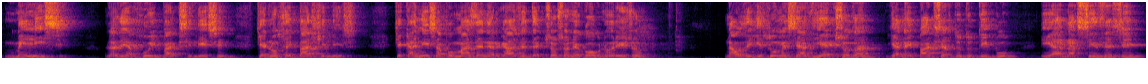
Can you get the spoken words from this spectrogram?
με λύση. Δηλαδή αφού υπάρξει λύση και ενώ θα υπάρχει λύση και κανείς από εμάς δεν εργάζεται εξ όσων εγώ γνωρίζω να οδηγηθούμε σε αδιέξοδα για να υπάρξει αυτού του τύπου η ανασύνθεση,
